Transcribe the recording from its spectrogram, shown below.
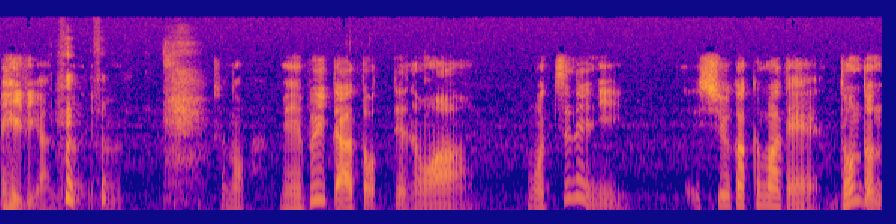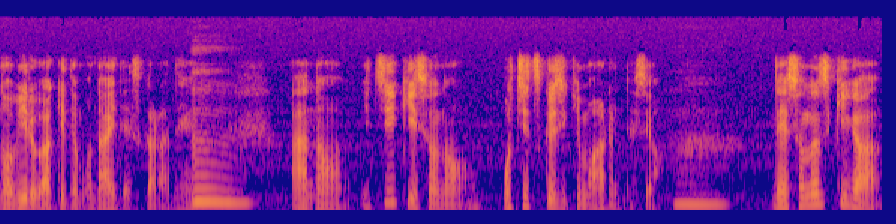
エイリアンのように。うん その芽吹いた後っていうのはもう常に収穫までどんどん伸びるわけでもないですからね。うんあの一時期その落ち着く時期もあるんですよ。うんでその時期が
